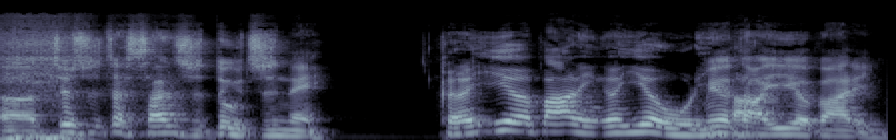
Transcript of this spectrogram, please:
呃，就是在三十度之内，可能一二八零跟一二五零没有到一二八零，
